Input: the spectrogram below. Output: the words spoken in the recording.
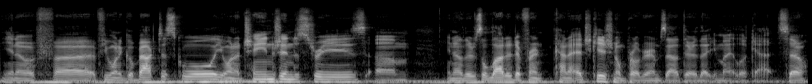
you know if uh, if you want to go back to school you want to change industries um, you know there's a lot of different kind of educational programs out there that you might look at. So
